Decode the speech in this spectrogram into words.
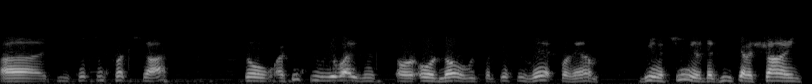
Uh, he's hit some quick shots. So I think he realizes or, or knows that this is it for him, being a senior, that he's got to shine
